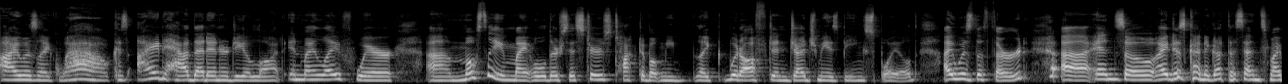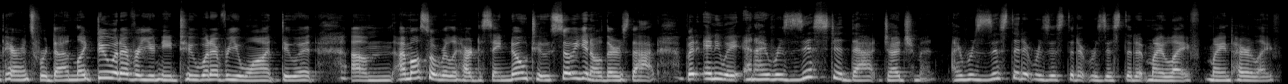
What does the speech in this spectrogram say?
I was like, wow, because I'd had that energy a lot in my life where um, mostly my older sisters talked about me, like, would often judge me as being spoiled. I was the third. Uh, and so I just kind of got the sense my parents were done, like, do whatever you need to, whatever you want, do it. Um, I'm also really hard to say no to. So, you know, there's that. But anyway, and I resisted that judgment. I resisted it, resisted it, resisted it my life, my entire life.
